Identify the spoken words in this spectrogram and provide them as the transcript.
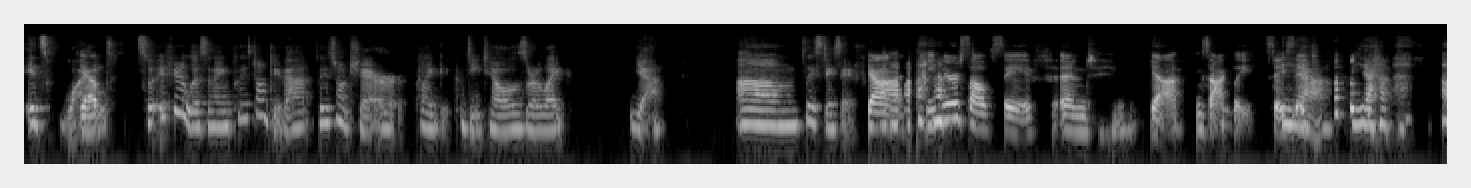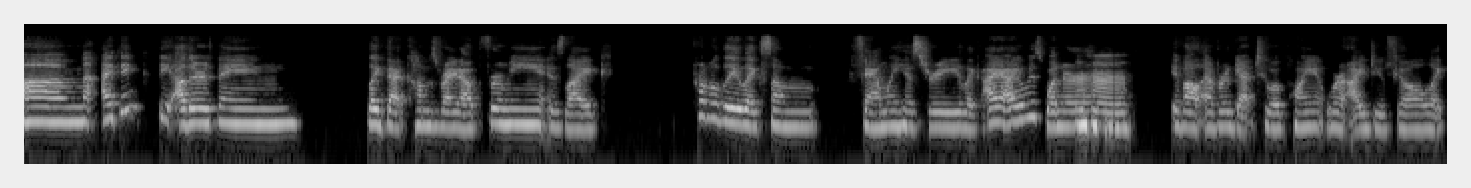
it's wild. Yep. So if you're listening, please don't do that. Please don't share like details or like yeah, um please stay safe. Yeah uh, keep yourself safe and yeah exactly. Stay safe. Yeah yeah. Um i think the other thing like that comes right up for me is like probably like some family history. Like i i always wonder mm-hmm. If i'll ever get to a point where i do feel like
